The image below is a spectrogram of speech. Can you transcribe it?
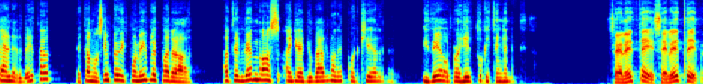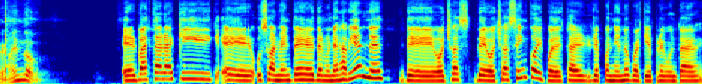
en el Beta. Estamos siempre disponibles para atendernos y ayudarnos en cualquier idea o proyecto que tengan. Excelente, excelente, tremendo. Él va a estar aquí eh, usualmente de lunes a viernes, de 8 a, de 8 a 5, y puede estar respondiendo cualquier pregunta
